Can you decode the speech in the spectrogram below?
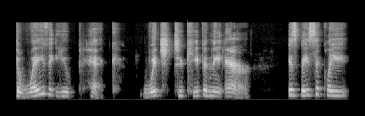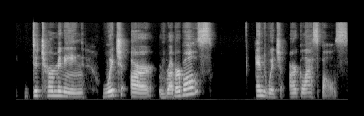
the way that you pick which to keep in the air is basically determining which are rubber balls and which are glass balls.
